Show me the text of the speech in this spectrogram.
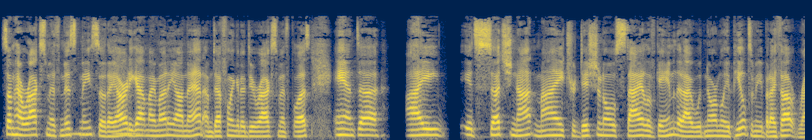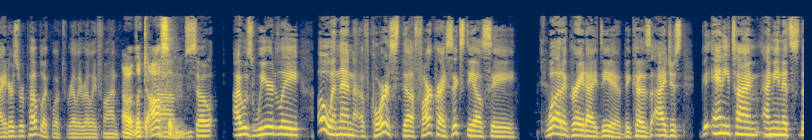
Somehow Rocksmith missed me, so they already got my money on that. I'm definitely going to do Rocksmith Plus. And uh, I. It's such not my traditional style of game that I would normally appeal to me, but I thought Riders Republic looked really, really fun. Oh, it looked awesome. Um, so I was weirdly. Oh, and then of course the Far Cry Six DLC. What a great idea! Because I just anytime i mean it's the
